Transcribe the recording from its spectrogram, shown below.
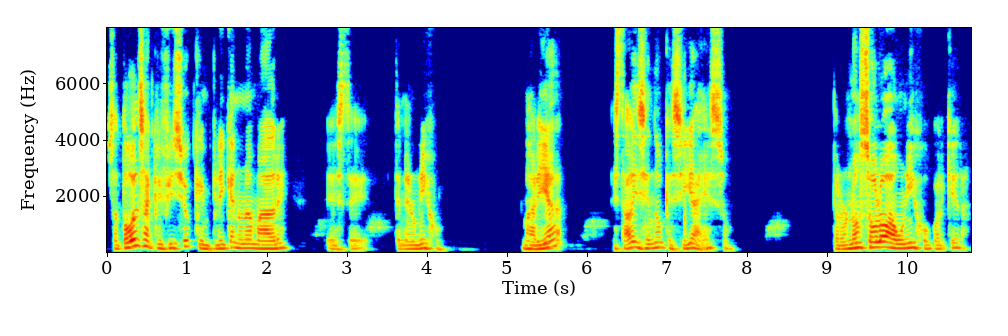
O sea, todo el sacrificio que implica en una madre este, tener un hijo. María estaba diciendo que sí a eso. Pero no solo a un hijo cualquiera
